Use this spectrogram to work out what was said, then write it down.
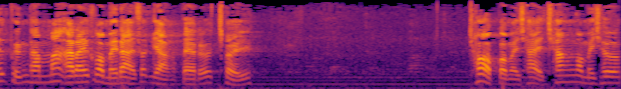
นึกถึงธรรมะอะไรก็ไม่ได้สักอย่างแต่เฉย ชอบก็ไม่ใช่ช่างก็ไม่เชิง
